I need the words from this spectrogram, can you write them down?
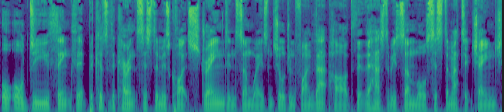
or, or do you think that because the current system is quite strained in some ways and children find that hard, that there has to be some more systematic change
